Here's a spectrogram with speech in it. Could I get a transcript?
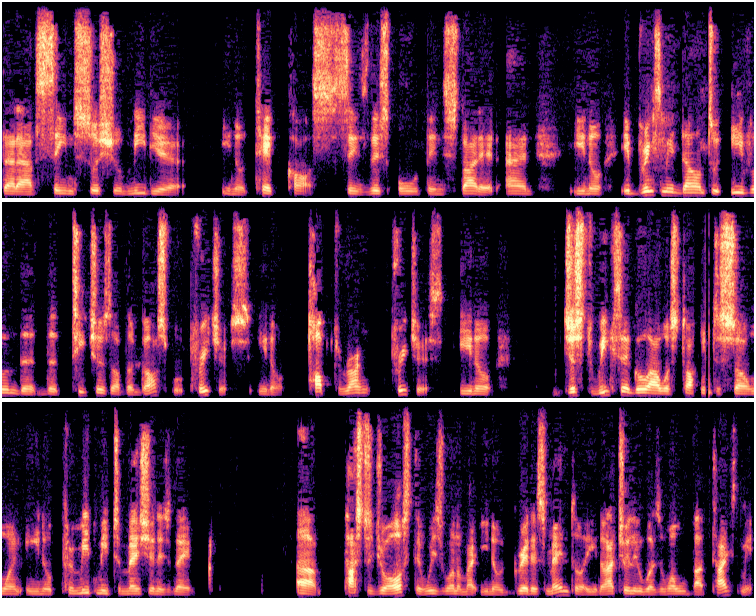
that I've seen social media you know take cost since this whole thing started and you know it brings me down to even the the teachers of the gospel preachers you know top rank preachers you know just weeks ago I was talking to someone you know permit me to mention his name uh, Pastor Joe Austin, who is one of my, you know, greatest mentor, you know, actually was the one who baptized me.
